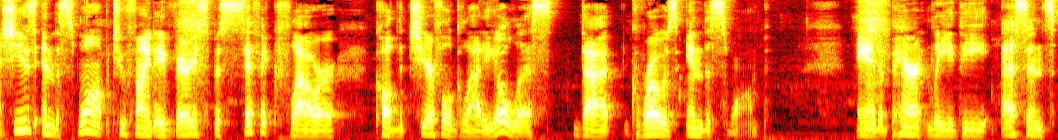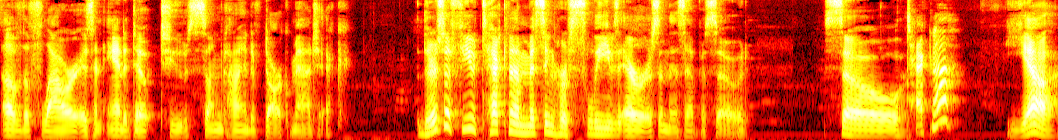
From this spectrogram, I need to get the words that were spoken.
she's in the swamp to find a very specific flower called the cheerful gladiolus that grows in the swamp. And apparently, the essence of the flower is an antidote to some kind of dark magic. There's a few Tecna missing her sleeves errors in this episode. So, Tecna? yeah,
